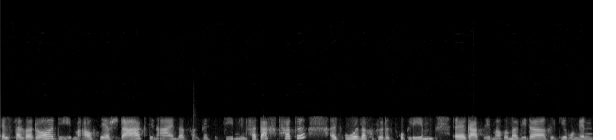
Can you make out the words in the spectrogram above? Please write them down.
El Salvador, die eben auch sehr stark den Einsatz von Pestiziden in Verdacht hatte als Ursache für das Problem, äh, gab es eben auch immer wieder Regierungen,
